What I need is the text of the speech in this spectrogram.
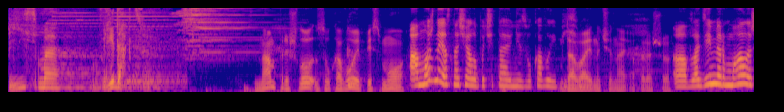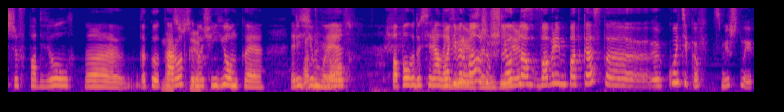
Письма в редакцию. Нам пришло звуковое письмо. А можно я сначала почитаю не звуковые письма? Давай, начинай, а, хорошо. А, Владимир Малышев подвел э, такое Нас короткое, всех. но очень емкое резюме. Подвел. По поводу сериала Владимир Years Малышев шлет нам во время подкаста э, котиков смешных.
